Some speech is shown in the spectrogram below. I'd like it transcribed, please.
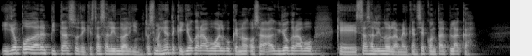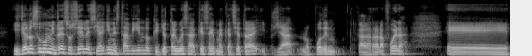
Y yo puedo dar el pitazo de que está saliendo alguien. Entonces imagínate que yo grabo algo que no, o sea, yo grabo que está saliendo la mercancía con tal placa. Y yo lo subo a mis redes sociales y alguien está viendo que yo traigo esa, que esa mercancía trae y pues ya lo pueden agarrar afuera. Eh,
